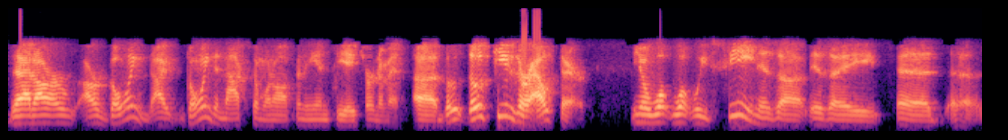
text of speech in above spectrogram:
that are are going I, going to knock someone off in the NCAA tournament. Uh, those those teams are out there you know what what we've seen is a is a, a, a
